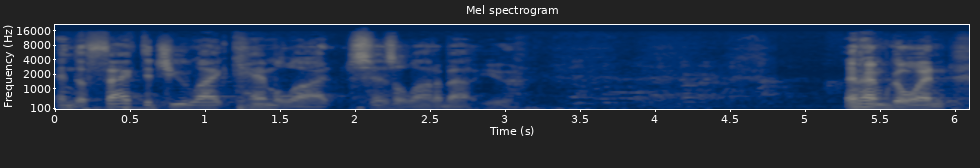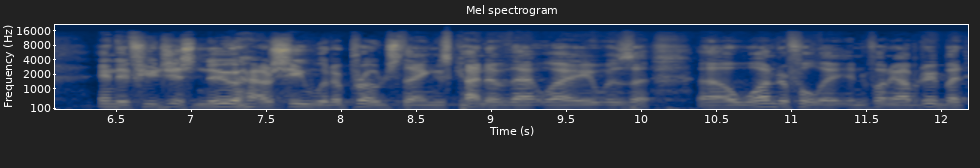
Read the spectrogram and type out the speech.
and the fact that you like Camelot says a lot about you. And I'm going, and if you just knew how she would approach things kind of that way, it was a, a, wonderful and funny opportunity. But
